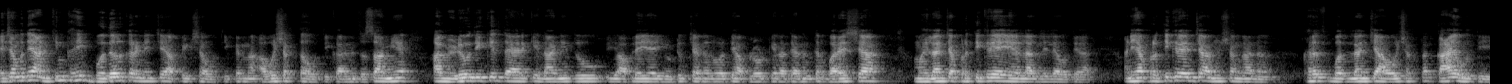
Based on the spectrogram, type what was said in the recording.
याच्यामध्ये आणखीन काही बदल करण्याची अपेक्षा होती कारण आवश्यकता होती. कारण जसं आम्ही हा व्हिडिओ देखील तयार केला आणि जो आपल्या या युट्यूब चॅनलवरती अपलोड केला त्यानंतर बऱ्याचशा महिलांच्या प्रतिक्रिया यायला लागलेल्या होत्या. आणि या प्रतिक्रियांच्या अनुषंगानं खरंच बदलांची आवश्यकता काय होती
